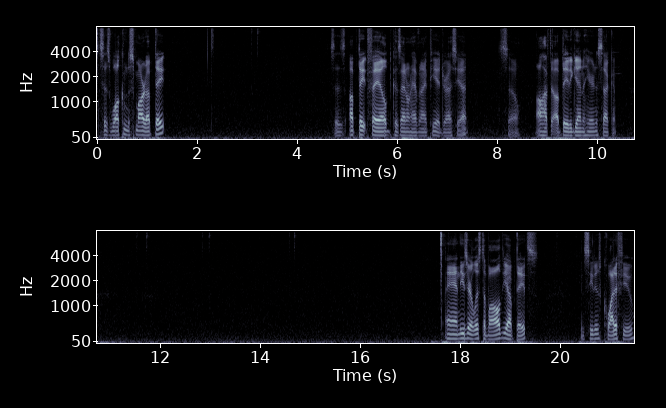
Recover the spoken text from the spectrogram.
It says welcome to Smart Update. Says update failed because I don't have an IP address yet. So I'll have to update again here in a second. And these are a list of all the updates. You can see there's quite a few.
